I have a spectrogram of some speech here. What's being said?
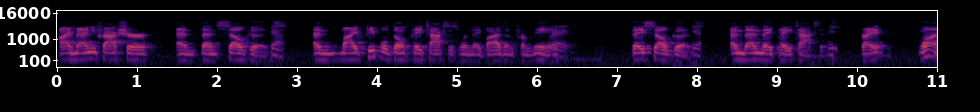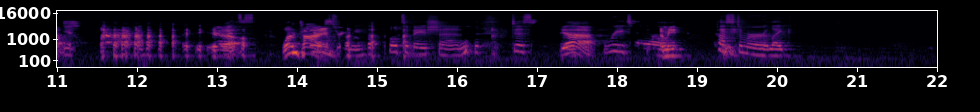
I manufacture and then sell goods. Yeah. And my people don't pay taxes when they buy them from me. right. They sell goods Yeah. and then they pay taxes. Right? Once. you Yeah, know, one time. cultivation, just Yeah. retail. I mean, customer like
